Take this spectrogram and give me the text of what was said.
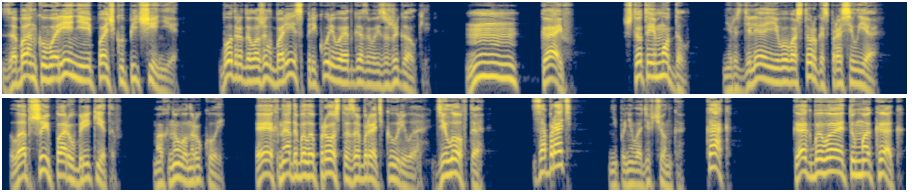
«За банку варенья и пачку печенья», — бодро доложил Борис, прикуривая от газовой зажигалки. «Ммм, кайф!» «Что ты им отдал?» Не разделяя его восторга, спросил я. «Лапши пару брикетов», — махнул он рукой. Эх, надо было просто забрать курева. Делов-то. Забрать? Не поняла девчонка. Как? Как бывает у макак.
